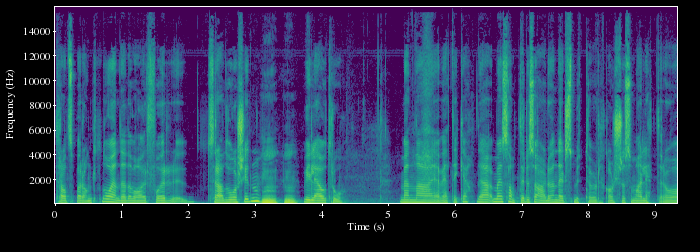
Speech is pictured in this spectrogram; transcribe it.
transparent nå enn det det var for 30 år siden, Mm, mm. vil jeg jo tro. Men uh, jeg vet ikke. Det er, men samtidig så er det jo en del smutthull kanskje som er lettere å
